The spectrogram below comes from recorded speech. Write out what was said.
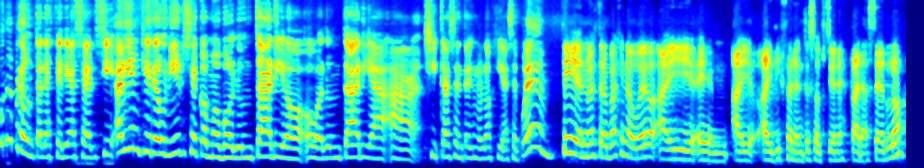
Una pregunta les quería hacer. Si alguien quiere unirse como voluntario o voluntaria a Chicas en Tecnología, ¿se puede? Sí, en nuestra página web hay, em, hay, hay, diferentes opciones para hacerlo.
